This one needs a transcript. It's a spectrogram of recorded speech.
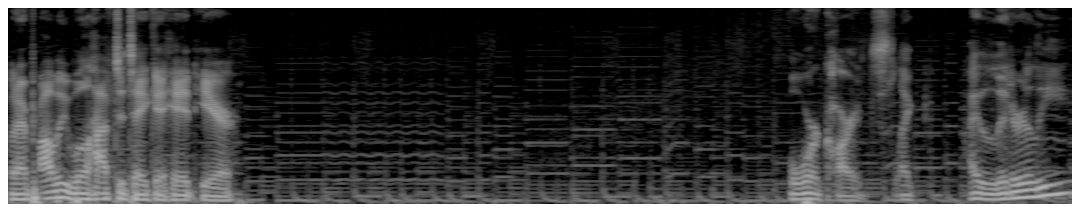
But I probably will have to take a hit here. four cards. Like I literally,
